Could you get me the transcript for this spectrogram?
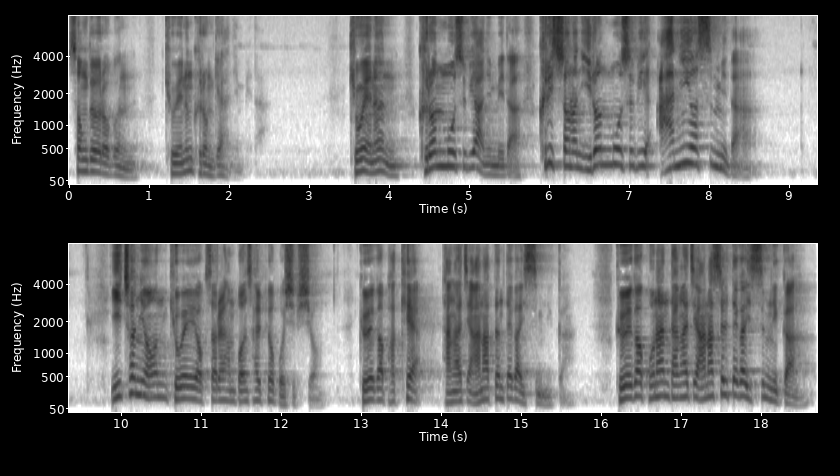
성도 여러분, 교회는 그런 게 아닙니다. 교회는 그런 모습이 아닙니다. 크리스천은 이런 모습이 아니었습니다. 2000년 교회의 역사를 한번 살펴보십시오. 교회가 박해 당하지 않았던 때가 있습니까? 교회가 고난 당하지 않았을 때가 있습니까?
